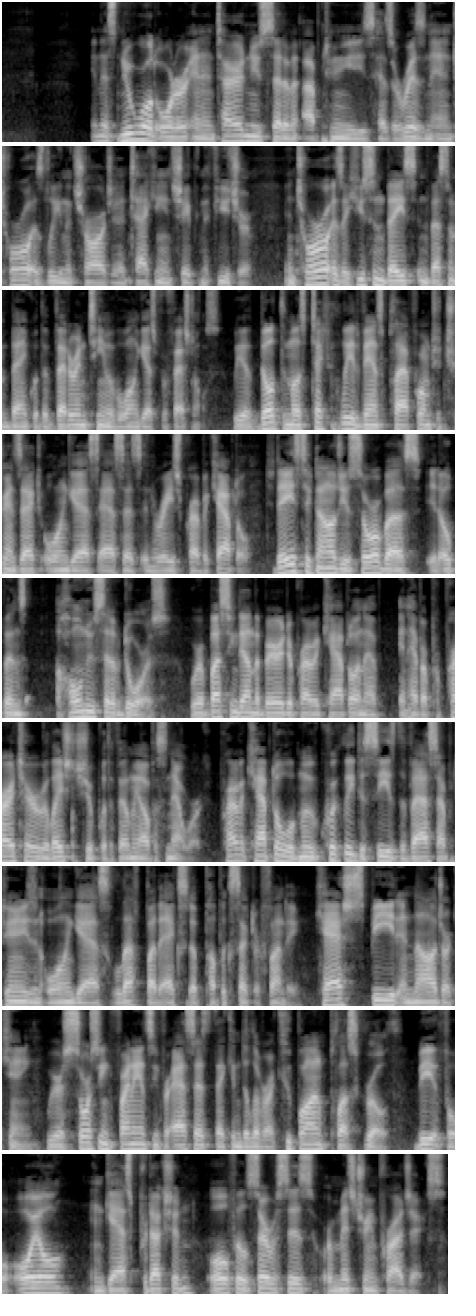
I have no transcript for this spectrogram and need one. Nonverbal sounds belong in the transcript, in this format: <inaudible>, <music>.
In this new world order, an entire new set of opportunities has arisen, Entoro is leading the charge in attacking and shaping the future. Entoro is a Houston based investment bank with a veteran team of oil and gas professionals. We have built the most technically advanced platform to transact oil and gas assets and raise private capital. Today's technology is so robust, it opens a whole new set of doors. We're busting down the barrier to private capital and have, and have a proprietary relationship with the family office network. Private capital will move quickly to seize the vast opportunities in oil and gas left by the exit of public sector funding. Cash, speed, and knowledge are king. We are sourcing financing for assets that can deliver a coupon plus growth, be it for oil and gas production, oilfield services, or midstream projects.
